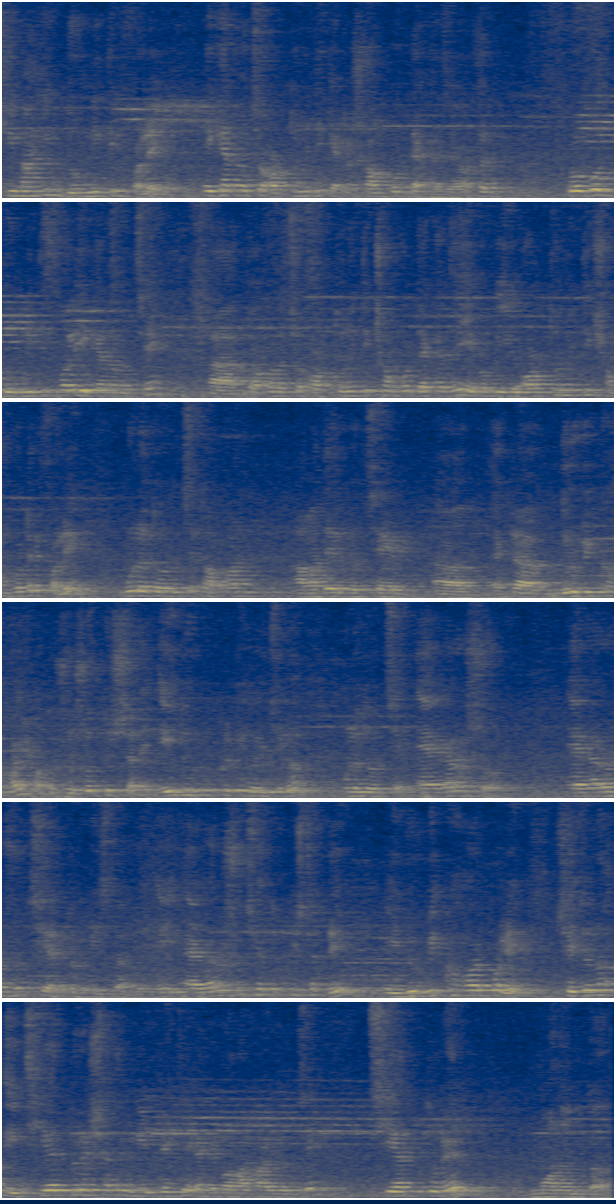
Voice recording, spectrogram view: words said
সীমাহীন দুর্নীতির ফলে এখানে হচ্ছে অর্থনৈতিক একটা সংকট দেখা যায়। অর্থাৎ প্রবল দুর্নীতির ফলে এখানে হচ্ছে তখন হচ্ছে অর্থনৈতিক সংকট দেখা যায় এবং এই অর্থনৈতিক সংকটের ফলে মূলত হচ্ছে তখন আমাদের হচ্ছে একটা দুর্ভিক্ষ হয় সতেরোশো সত্তর সালে। এই দুর্ভিক্ষটি হয়েছিল মূলত হচ্ছে এগারোশো এগারোশো ছিয়াত্তর খ্রিস্টাব্দে। এই এগারোশো ছিয়াত্তর খ্রিস্টাব্দে এই দুর্ভিক্ষ হওয়ার ফলে সেই জন্য এই ছিয়াত্তরের সাথে মিল রেখে এটাকে বলা হয় হচ্ছে ছিয়াত্তরের মনন্তর।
